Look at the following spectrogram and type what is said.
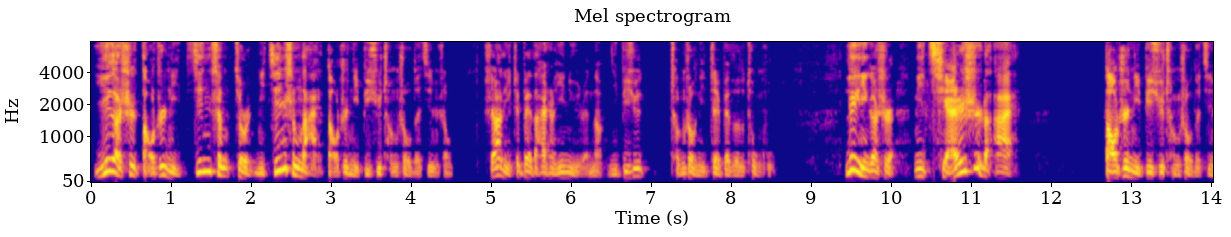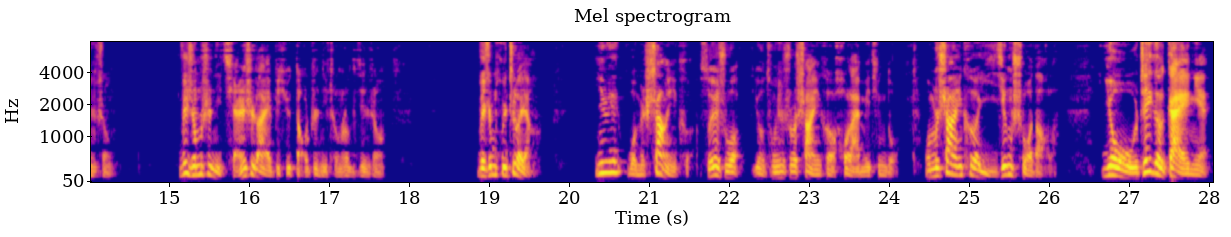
一个是导致你今生，就是你今生的爱导致你必须承受的今生。谁让你这辈子爱上一女人呢？你必须承受你这辈子的痛苦。另一个是你前世的爱导致你必须承受的今生。为什么是你前世的爱必须导致你承受的今生？为什么会这样？因为我们上一课，所以说有同学说上一课后来没听懂。我们上一课已经说到了有这个概念。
